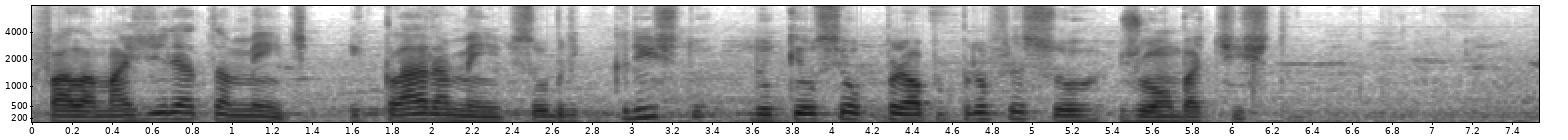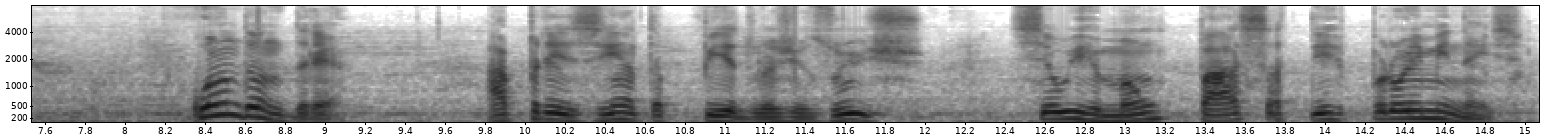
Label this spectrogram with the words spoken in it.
fala mais diretamente e claramente sobre Cristo do que o seu próprio professor João Batista. Quando André apresenta Pedro a Jesus, seu irmão passa a ter proeminência.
